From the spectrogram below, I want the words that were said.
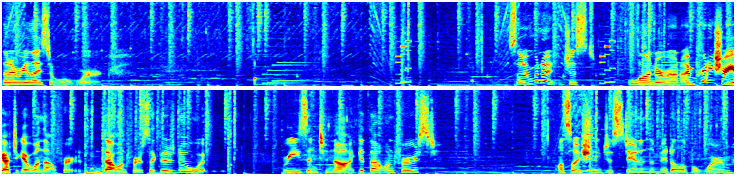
Then I realized it won't work. So I'm gonna just wander around. I'm pretty sure you have to get one that first. That one first. Like, there's no reason to not get that one first. Also, I shouldn't just stand in the middle of a worm.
